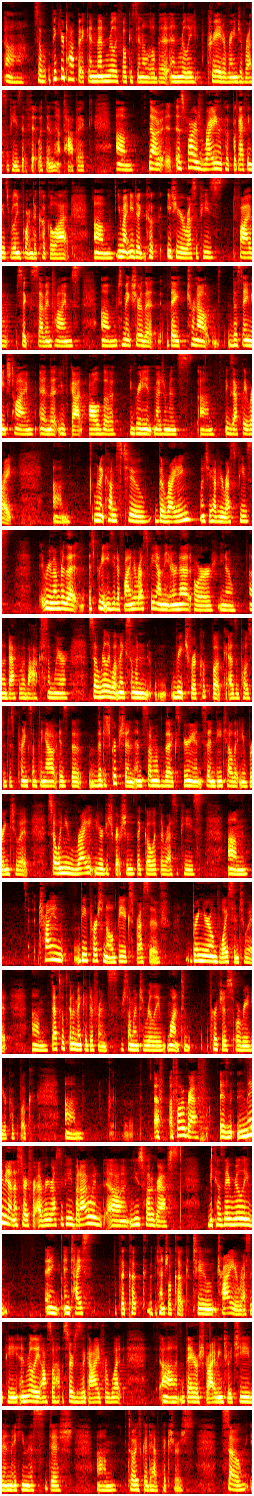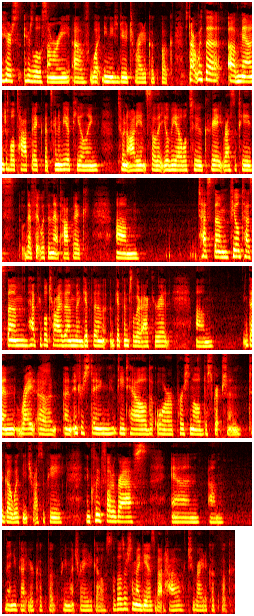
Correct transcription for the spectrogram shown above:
uh, so pick your topic and then really focus in a little bit and really create a range of recipes that fit within that topic. Um, now, as far as writing the cookbook, I think it's really important to cook a lot. Um, you might need to cook each of your recipes five, six, seven times um, to make sure that they turn out the same each time and that you've got all the ingredient measurements um, exactly right. When it comes to the writing, once you have your recipes, remember that it's pretty easy to find a recipe on the internet or, you know, on the back of a box somewhere. So really what makes someone reach for a cookbook as opposed to just printing something out is the the description and some of the experience and detail that you bring to it. So when you write your descriptions that go with the recipes, um, try and be personal, be expressive, bring your own voice into it um, that's what's going to make a difference for someone to really want to purchase or read your cookbook. Um, a, a, photograph is maybe not necessary for every recipe, but I would uh, use photographs because they really entice the cook, the potential cook, to try your recipe, and really also serves as a guide for what uh, they are striving to achieve in making this dish. Um, it's always good to have pictures. So here's here's a little summary of what you need to do to write a cookbook. Start with a, a manageable topic that's going to be appealing to an audience, so that you'll be able to create recipes that fit within that topic. Um, test them, field test them, have people try them, and get them get them so they're accurate. Um, then write a, an interesting, detailed, or personal description to go with each recipe. Include photographs and um, then you've got your cookbook pretty much ready to go. So, those are some ideas about how to write a cookbook.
